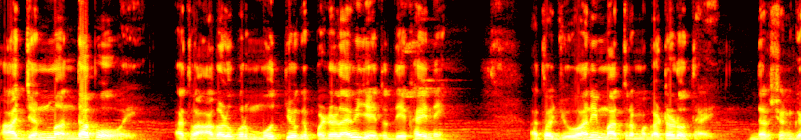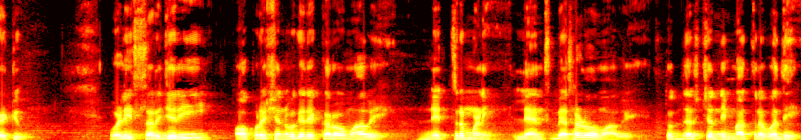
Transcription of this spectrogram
આ જન્મ અંધાપો હોય અથવા આગળ ઉપર મોતીઓ કે પડળ આવી જાય તો દેખાય નહીં. અથવા જોવાની માત્રામાં ઘટાડો થાય. દર્શન ઘટ્યું. વળી સર્જરી, ઓપરેશન વગેરે કરવામાં આવે. નેત્રમણી, લેન્સ બેસાડવામાં આવે તો દર્શનની માત્રા વધે.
